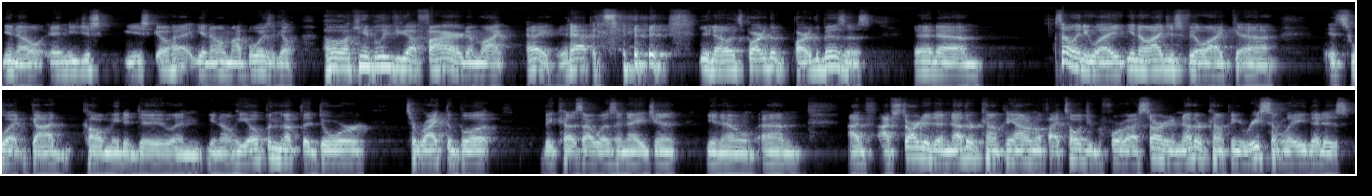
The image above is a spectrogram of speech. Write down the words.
you know, and you just you just go, hey, you know, my boys go, oh, I can't believe you got fired. I'm like, hey, it happens. you know, it's part of the part of the business. And um, so anyway, you know, I just feel like uh, it's what God called me to do, and you know, He opened up the door to write the book because I was an agent. You know, um, I've I've started another company. I don't know if I told you before, but I started another company recently that is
